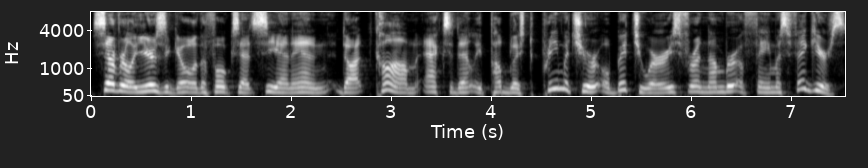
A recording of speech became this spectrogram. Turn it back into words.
Several years ago, the folks at CNN.com accidentally published premature obituaries for a number of famous figures.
